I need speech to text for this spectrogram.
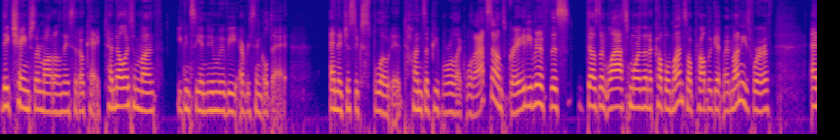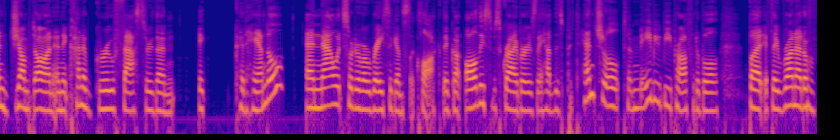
they changed their model and they said, okay, $10 a month, you can see a new movie every single day and it just exploded. Tons of people were like, "Well, that sounds great. Even if this doesn't last more than a couple months, I'll probably get my money's worth." And jumped on and it kind of grew faster than it could handle. And now it's sort of a race against the clock. They've got all these subscribers, they have this potential to maybe be profitable, but if they run out of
